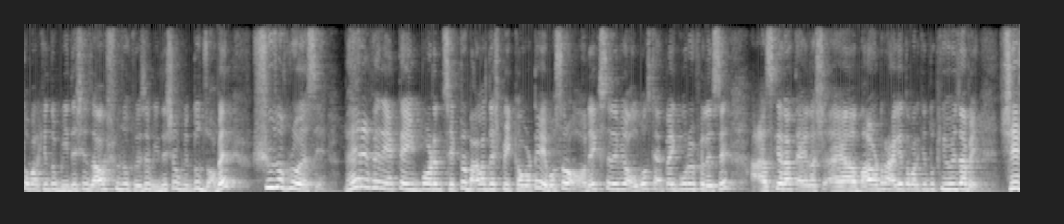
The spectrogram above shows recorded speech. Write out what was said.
তোমার কিন্তু বিদেশে যাওয়ার সুযোগ রয়েছে, বিদেশেও কিন্তু জবের সুযোগ রয়েছে। ভেরি ভেরি একটা ইম্পর্টেন্ট সেক্টর বাংলাদেশ প্রেক্ষাপটে এবছর অনেক ছেলেমেয়ে অলমোস্ট অ্যাপ্লাই করে ফেলেছে। আজকে রাত বারোটার আগে তোমার কিন্তু কি হয়ে যাবে? শেষ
